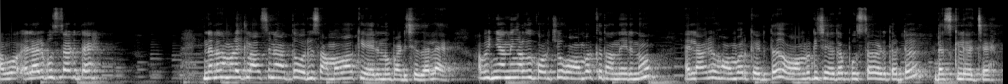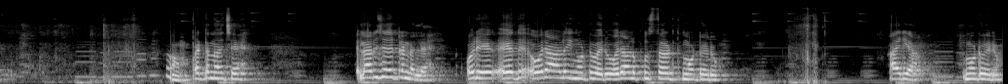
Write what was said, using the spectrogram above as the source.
അപ്പോൾ എല്ലാവരും പുസ്തകം എടുത്തേ? ഇന്നലെ നമ്മൾ ക്ലാസ്സിനകത്ത് ഒരു സമവാക്യമായിരുന്നു പഠിച്ചത് അല്ലേ? അപ്പോൾ ഞാൻ നിങ്ങൾക്ക് കുറച്ച് ഹോംവർക്ക് തന്നിരുന്നു. എല്ലാവരും ഹോംവർക്ക് എടുത്ത് ഹോംവർക്ക് ചെയ്ത പുസ്തകം എടുത്തിട്ട് ഡെസ്കിൽ വെച്ചേ. ആ പെട്ടെന്ന് വെച്ചേ. എല്ലാവരും ചെയ്തിട്ടുണ്ടല്ലേ? ഒരു ഏത് ഒരാൾ ഇങ്ങോട്ട് വരും. ഒരാൾ പുസ്തകം എടുത്ത് ഇങ്ങോട്ട് വരും. ആര്യ? ഇങ്ങോട്ട് വരും.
